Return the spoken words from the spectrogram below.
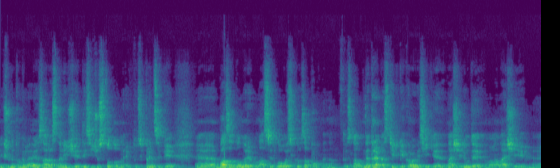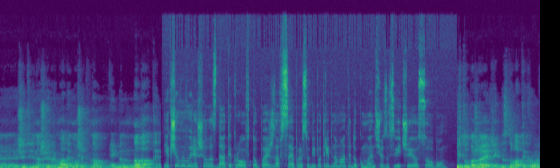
якщо не помиляю, зараз налічує 1100 донорів. Тобто, в принципі, е, база донорів у нас Світловодську заповнена. Не треба стільки крові, скільки наші люди, наші е, жителі нашої громади можуть нам якби надати. Якщо ви вирішили здати кров, то перш за все при собі потрібно мати документ, що засвідчує особу. Ті, хто бажають якби здавати кров,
